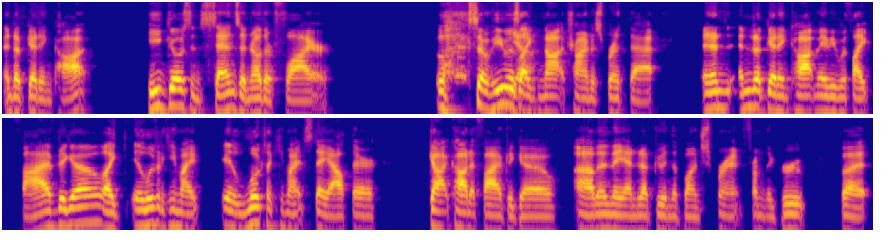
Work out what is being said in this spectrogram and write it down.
end up getting caught he goes and sends another flyer. So he was Yeah. like not trying to sprint that. And ended up getting caught maybe with like five to go. Like it looked like he might it looked like he might stay out there. Got caught at five to go. Um, and they ended up doing the bunch sprint from the group. But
